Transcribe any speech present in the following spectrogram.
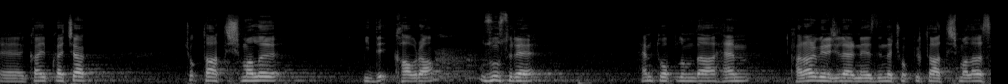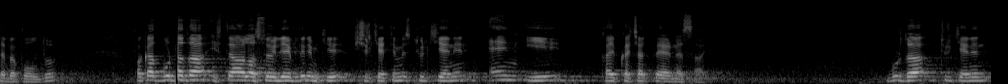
e, kayıp kaçak çok tartışmalı bir de- kavram. Uzun süre hem toplumda hem karar vericiler nezdinde çok büyük tartışmalara sebep oldu. Fakat burada da iftiharla söyleyebilirim ki şirketimiz Türkiye'nin en iyi kayıp kaçak değerine sahip. Burada Türkiye'nin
